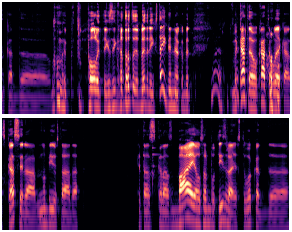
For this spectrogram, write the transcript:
nu, kad uh, politika, zina, kā to nedrīkst teikt, gan jau, ka, bet, Nu, jā, bet kā, tev, kā tev liekas, kas ir ā, nu, bijusi tāda, ka tās, ka tās bailes varbūt izraisa to, ka uh,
